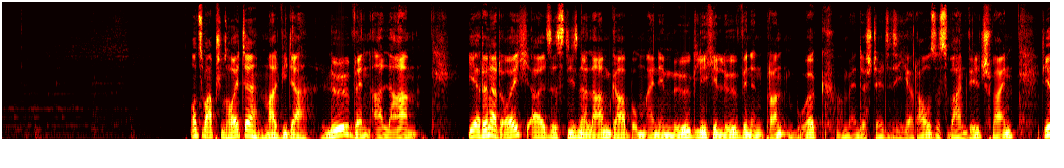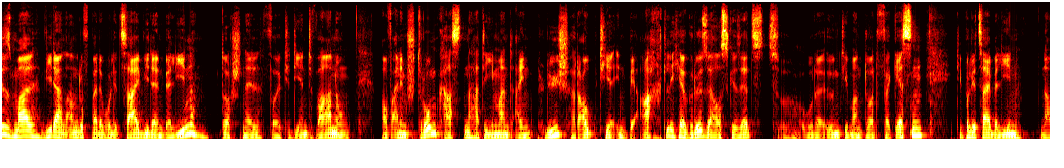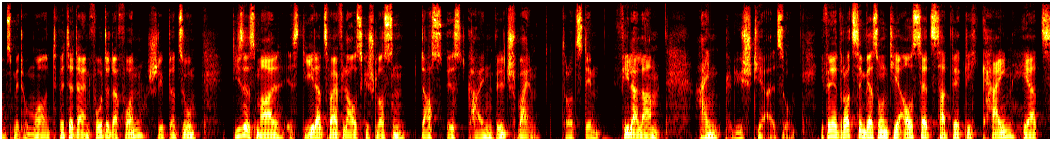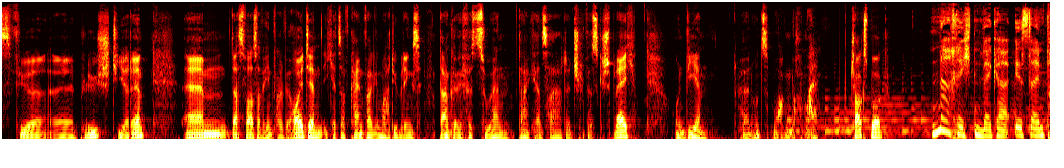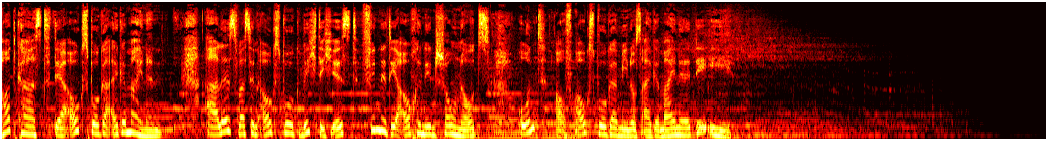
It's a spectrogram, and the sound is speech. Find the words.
Und zum Abschluss heute mal wieder Löwenalarm. Ihr erinnert euch, als es diesen Alarm gab um eine mögliche Löwin in Brandenburg. Am Ende stellte sich heraus, es war ein Wildschwein. Dieses Mal wieder ein Anruf bei der Polizei, wieder in Berlin. Doch schnell folgte die Entwarnung. Auf einem Stromkasten hatte jemand ein Plüschraubtier in beachtlicher Größe ausgesetzt oder irgendjemand dort vergessen. Die Polizei Berlin nahm es mit Humor und twitterte ein Foto davon, schrieb dazu, dieses Mal ist jeder Zweifel ausgeschlossen, das ist kein Wildschwein. Trotzdem, Fehlalarm. Ein Plüschtier also. Ich finde trotzdem, wer so ein Tier aussetzt, hat wirklich kein Herz für äh, Plüschtiere. Ähm, das war's auf jeden Fall für heute. Ich hätte es auf keinen Fall gemacht übrigens. Danke euch fürs Zuhören. Danke an Sarah Ritschel fürs Gespräch. Und wir hören uns morgen nochmal. Augsburg. Nachrichtenwecker ist ein Podcast der Augsburger Allgemeinen. Alles, was in Augsburg wichtig ist, findet ihr auch in den Show Notes und auf augsburger-allgemeine.de.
